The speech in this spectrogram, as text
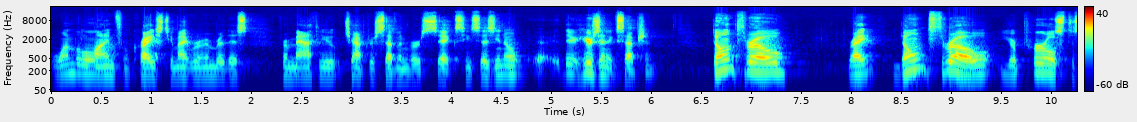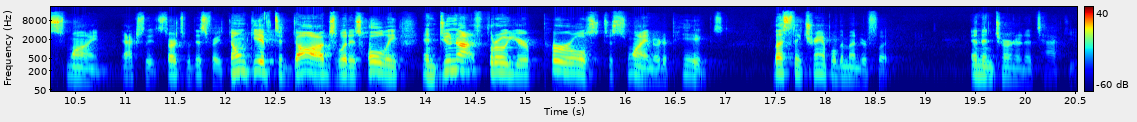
one little line from Christ. You might remember this from Matthew chapter 7, verse 6. He says, you know, there, here's an exception. Don't throw, right? Don't throw your pearls to swine. Actually, it starts with this phrase Don't give to dogs what is holy, and do not throw your pearls to swine or to pigs, lest they trample them underfoot and then turn and attack you.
